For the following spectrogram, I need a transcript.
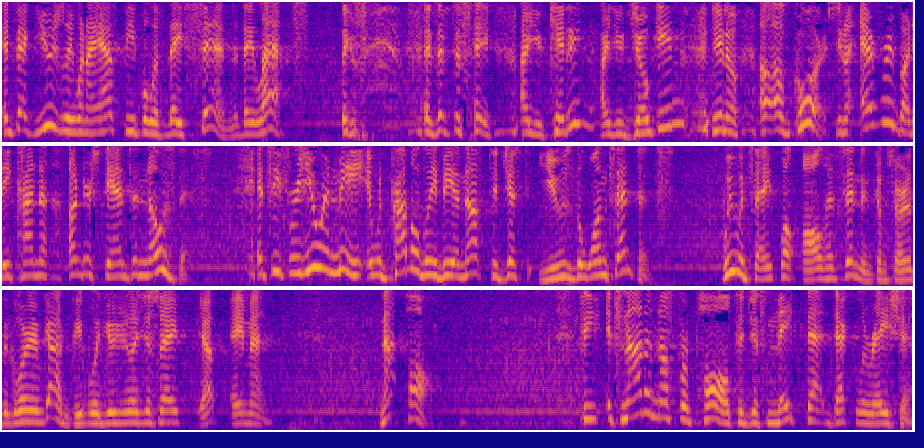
In fact, usually when I ask people if they sin, they laugh. As if to say, are you kidding? Are you joking? You know, of course. You know, everybody kind of understands and knows this. And see, for you and me, it would probably be enough to just use the one sentence. We would say, well, all have sinned and come short of the glory of God. And people would usually just say, yep, amen. Not Paul. See, it's not enough for Paul to just make that declaration,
